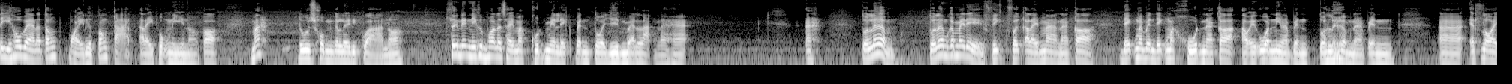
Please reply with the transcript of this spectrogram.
ตีเข้าแวนเราต้องปล่อยหรือต้องกาดอะไรพวกนี้เนาะก็มาดูชมกันเลยดีกว่าเนาะซึ่งเด็กนี้คุณพ่อจะใช้มาคุดเมเล็กเป็นตัวยืนแวนหลักนะฮะอะตัวเริ่มตัวเริ่มก็ไม่ได้ฟิกเฟิกอะไรมากนะก็เด็กมันเป็นเด็กมาคูดนะก็เอาไอ้อ้วนนี่มาเป็นตัวเริ่มนะเป็นอ่าเอสลอย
